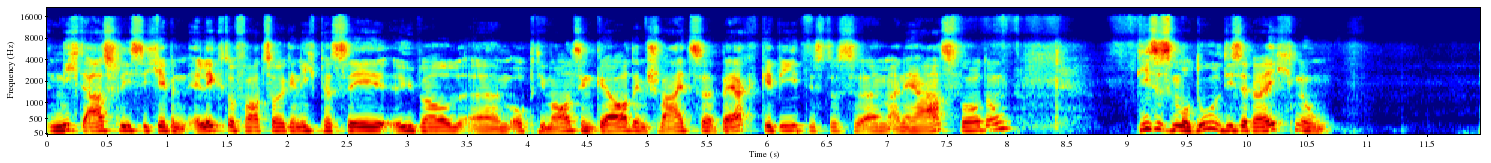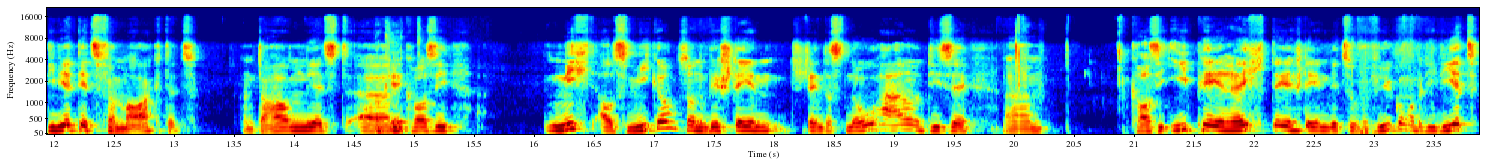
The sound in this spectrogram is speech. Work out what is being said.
nicht ausschließlich eben Elektrofahrzeuge nicht per se überall ähm, optimal sind. Gerade im Schweizer Berggebiet ist das ähm, eine Herausforderung. Dieses Modul, diese Berechnung, die wird jetzt vermarktet. Und da haben jetzt ähm, okay. quasi nicht als Migo, sondern wir stehen, stehen das Know-how, diese ähm, quasi IP-Rechte stehen wir zur Verfügung, aber die wird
